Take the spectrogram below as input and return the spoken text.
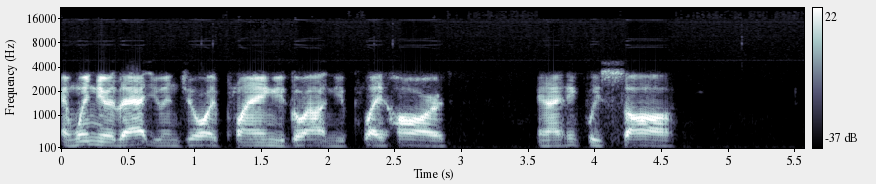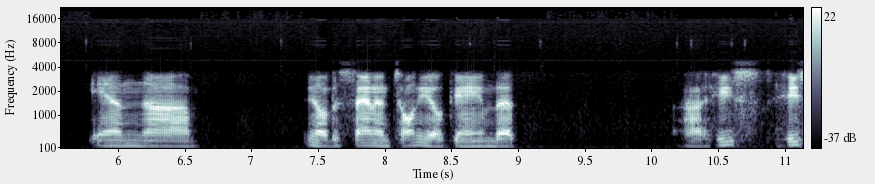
And when you're that, you enjoy playing. You go out and you play hard. And I think we saw in uh, you know the San Antonio game that uh, he's he's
